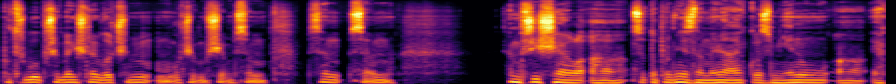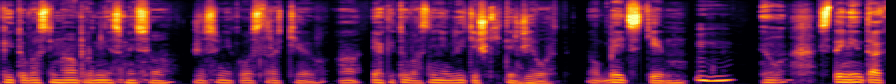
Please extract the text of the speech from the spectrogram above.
potřebuji přemýšlet, o čem, o čem všem jsem, jsem, jsem, jsem přišel a co to pro mě znamená jako změnu a jaký to vlastně má pro mě smysl, že jsem někoho ztratil a jak je to vlastně někdy těžký ten život. No, být s tím. Mm-hmm. Jo. Stejně tak,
